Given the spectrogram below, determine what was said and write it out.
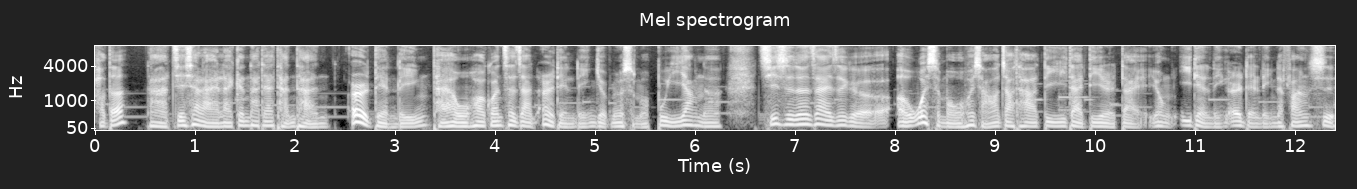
好的，那接下来来跟大家谈谈二点零台湾文化观测站二点零有没有什么不一样呢？其实呢，在这个呃，为什么我会想要叫它第一代、第二代，用一点零、二点零的方式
